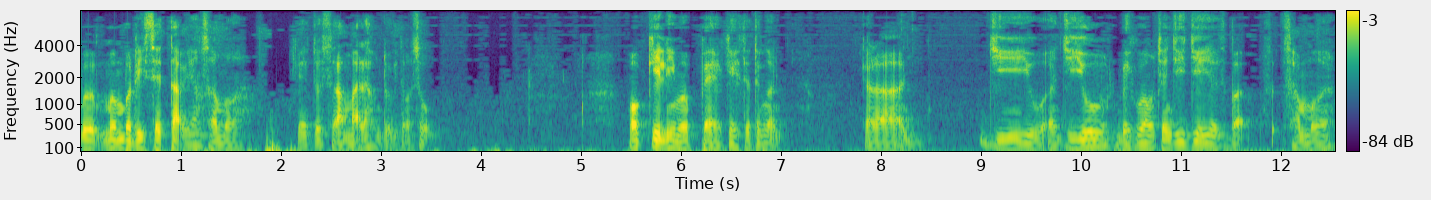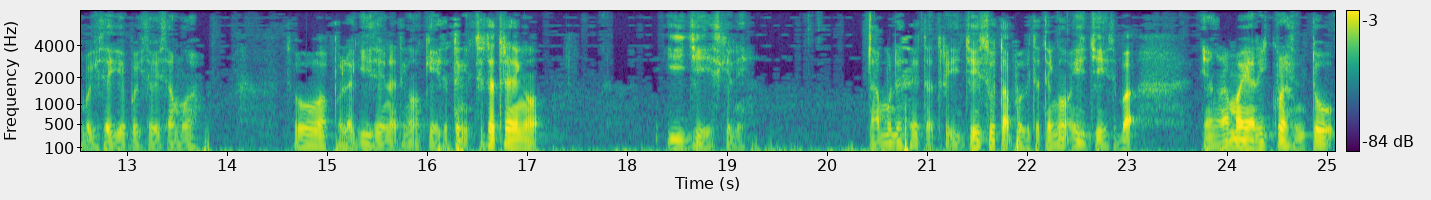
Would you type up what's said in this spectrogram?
Memberi setup yang sama. Okay Itu selamat lah untuk kita masuk. Okay lima pair. Okay kita tengok. Kalau GU uh, GU Lebih kurang macam GJ je Sebab Sama lah. Bagi saya Bagi saya sama lah So apa lagi saya nak tengok? Okay tengok, kita try tengok EJ sekali. Nama dia saya tak try EJ So tak apa kita tengok EJ Sebab yang ramai yang request untuk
